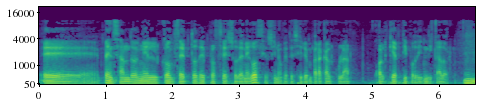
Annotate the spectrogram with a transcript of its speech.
eh, pensando en el concepto de proceso de negocio, sino que te sirven para calcular cualquier tipo de indicador. Mm.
